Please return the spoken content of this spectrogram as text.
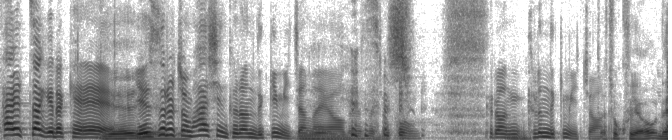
살짝 이렇게 예, 예, 예, 술을 예. 좀 하신 그런 느낌이 있잖아요. 예, 예. 그래서 조금 그런 그런 느낌이 있죠. 자, 좋고요. 네.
